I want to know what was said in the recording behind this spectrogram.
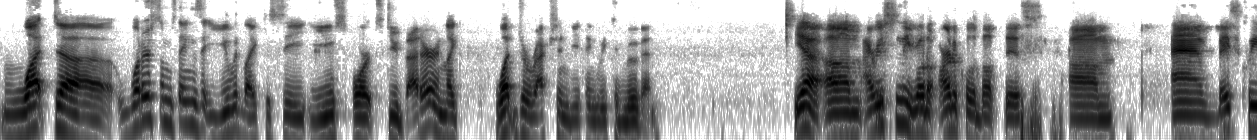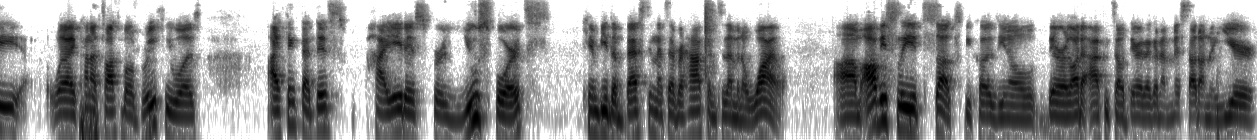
what uh, what are some things that you would like to see U sports do better, and like what direction do you think we could move in? Yeah, um, I recently wrote an article about this, um, and basically what I kind of talked about briefly was I think that this hiatus for U sports can be the best thing that's ever happened to them in a while. Um, obviously, it sucks because you know there are a lot of athletes out there that are going to miss out on a year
